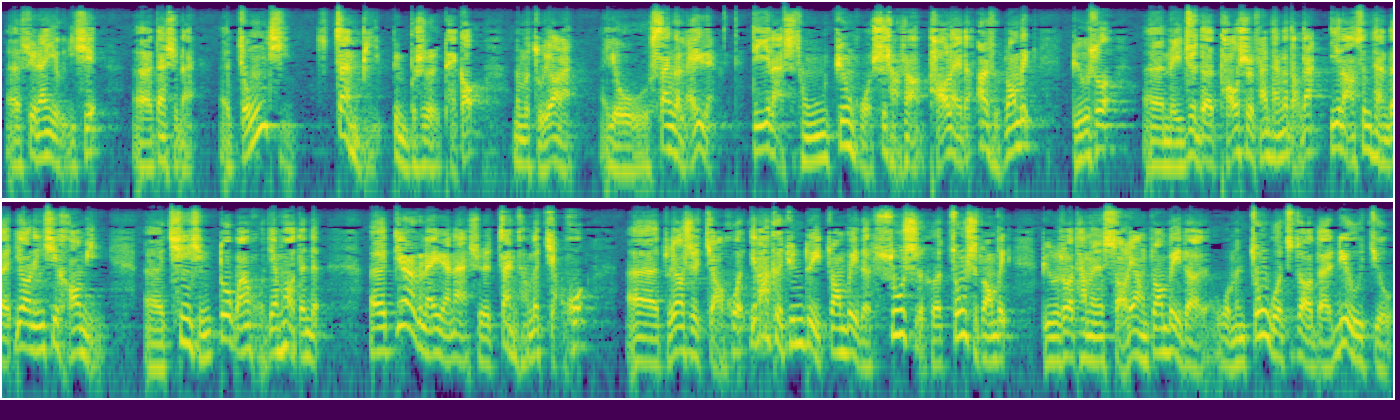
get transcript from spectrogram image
呃虽然有一些，呃但是呢，呃总体占比并不是太高。那么主要呢有三个来源，第一呢是从军火市场上淘来的二手装备，比如说。呃，美制的陶式反坦克导弹，伊朗生产的幺零七毫米呃轻型多管火箭炮等等。呃，第二个来源呢是战场的缴获，呃，主要是缴获伊拉克军队装备的苏式和中式装备，比如说他们少量装备的我们中国制造的六九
